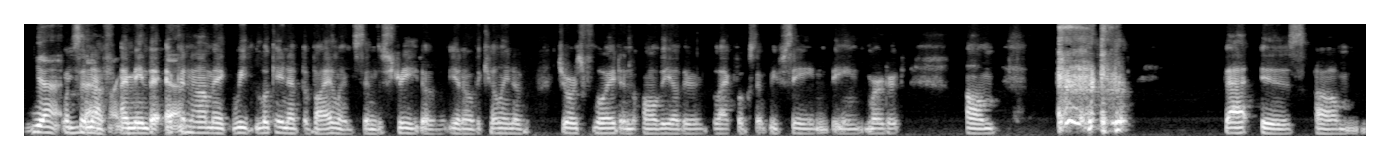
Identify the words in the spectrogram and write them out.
Yeah, what's exactly. enough? I mean, the economic. We looking at the violence in the street of you know the killing of George Floyd and all the other black folks that we've seen being murdered. Um, that is, um,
